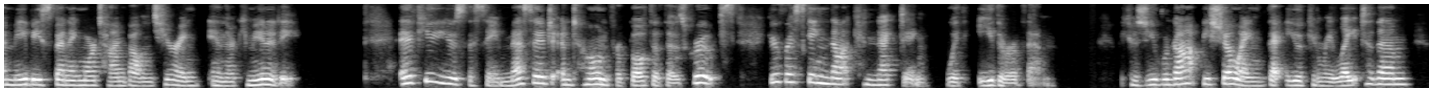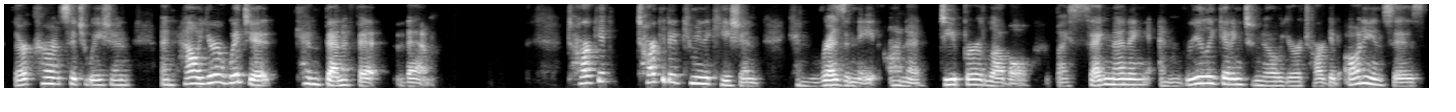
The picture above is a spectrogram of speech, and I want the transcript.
and maybe spending more time volunteering in their community? If you use the same message and tone for both of those groups, you're risking not connecting with either of them because you will not be showing that you can relate to them, their current situation, and how your widget can benefit them. Target, targeted communication can resonate on a deeper level by segmenting and really getting to know your target audiences.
